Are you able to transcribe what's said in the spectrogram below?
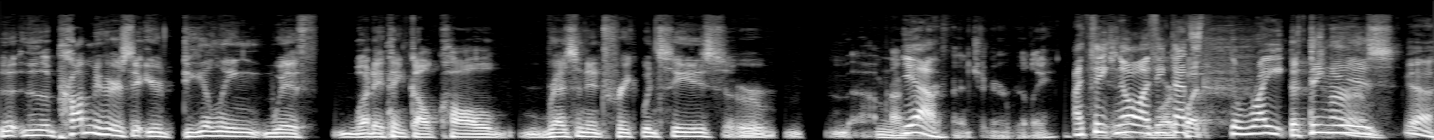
The, the problem here is that you're dealing with what I think I'll call resonant frequencies, or I'm not Yeah. an engineer, really. I think no, I think More, that's the right. the thing term. is- yeah,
